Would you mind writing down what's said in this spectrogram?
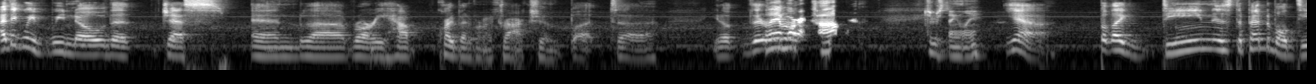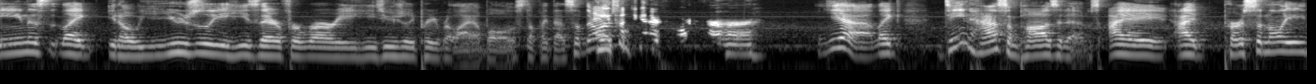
I think we we know that Jess and uh, Rory have quite a bit of an attraction, but uh, you know, they have more in common. Interestingly. Yeah, but like Dean is dependable. Dean is like you know usually he's there for Rory. He's usually pretty reliable, stuff like that. So there and are some together for her. Yeah, like Dean has some positives. I I personally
